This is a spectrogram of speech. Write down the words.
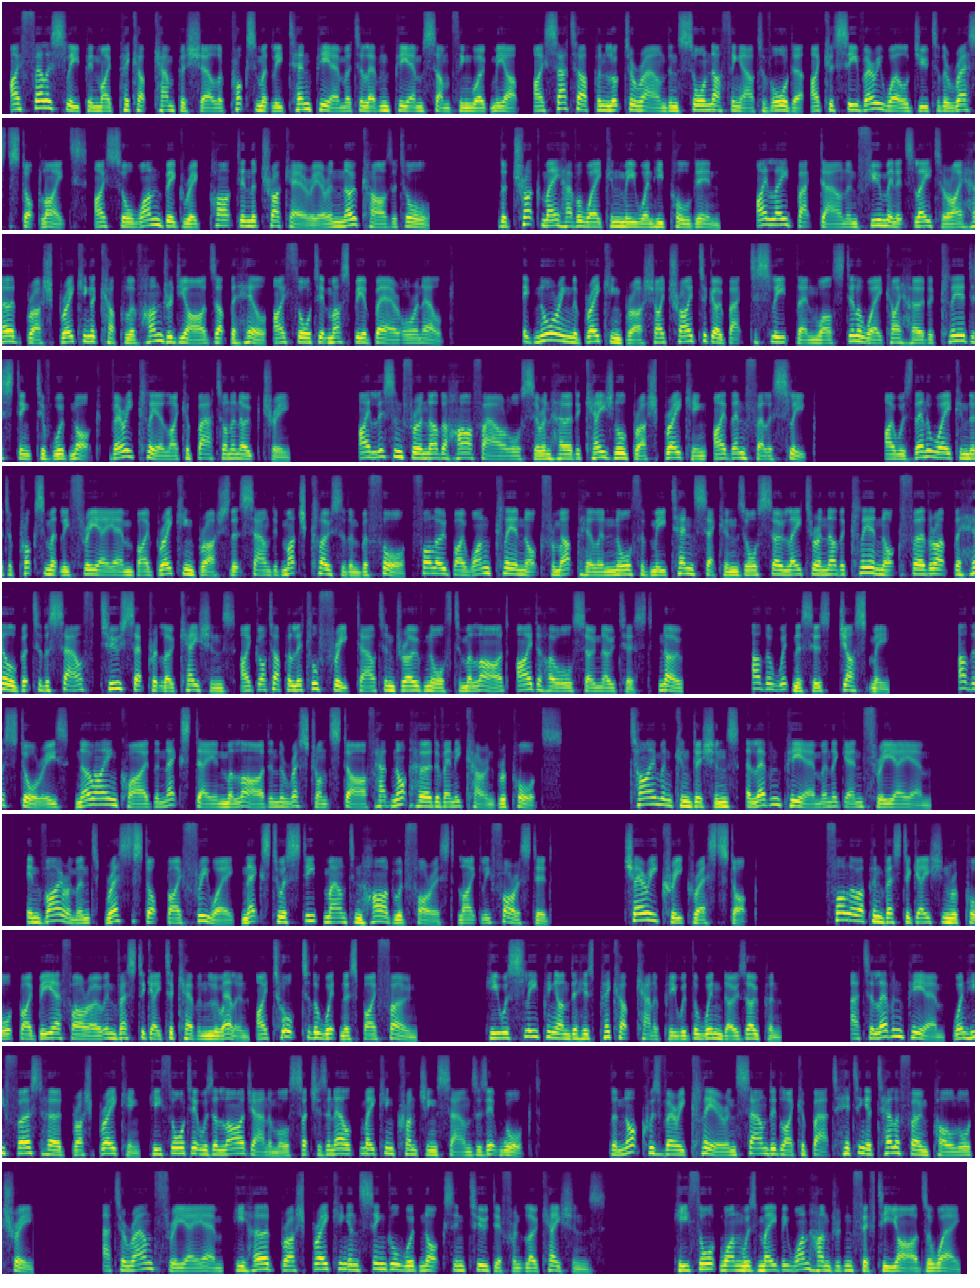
I fell asleep in my pickup camper shell approximately 10 p.m. At 11 p.m. something woke me up. I sat up and looked around and saw nothing out of order. I could see very well due to the rest stop lights. I saw one big rig parked in the truck area and no cars at all. The truck may have awakened me when he pulled in. I laid back down and few minutes later I heard brush breaking a couple of hundred yards up the hill. I thought it must be a bear or an elk. Ignoring the breaking brush I tried to go back to sleep then while still awake I heard a clear distinctive wood knock, very clear like a bat on an oak tree. I listened for another half hour or so and heard occasional brush breaking, I then fell asleep. I was then awakened at approximately 3 a.m. by breaking brush that sounded much closer than before, followed by one clear knock from uphill and north of me 10 seconds or so later another clear knock further up the hill but to the south, two separate locations. I got up a little freaked out and drove north to Malad, Idaho also noticed, no. Other witnesses, just me. Other stories, no I inquired the next day in Malad and the restaurant staff had not heard of any current reports. Time and conditions, 11 p.m. and again 3 a.m. Environment, rest stop by freeway, next to a steep mountain hardwood forest, lightly forested. Cherry Creek rest stop. Follow-up investigation report by BFRO investigator Kevin Llewellyn. I talked to the witness by phone. He was sleeping under his pickup canopy with the windows open. At 11 p.m., when he first heard brush breaking, he thought it was a large animal such as an elk making crunching sounds as it walked. The knock was very clear and sounded like a bat hitting a telephone pole or tree. At around 3 a.m., he heard brush breaking and single wood knocks in two different locations. He thought one was maybe 150 yards away.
